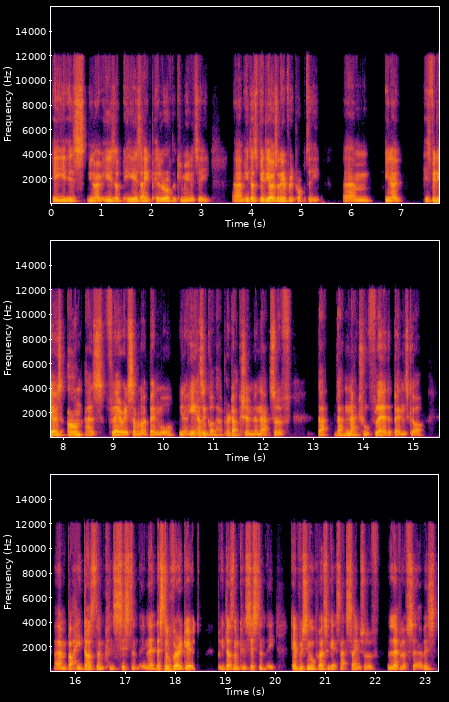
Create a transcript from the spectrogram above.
He is, you know, he's a he is a pillar of the community. Um, he does videos on every property. Um, you know, his videos aren't as flary as someone like Ben Moore. You know, he hasn't got that production and that sort of that that natural flair that Ben's got. Um, but he does them consistently, and they're, they're still very good. But he does them consistently. Every single person gets that same sort of level of service.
